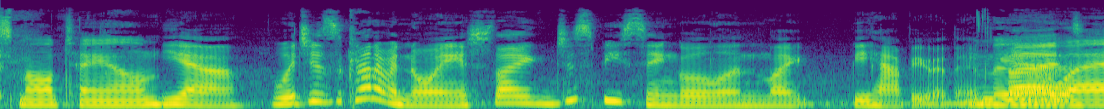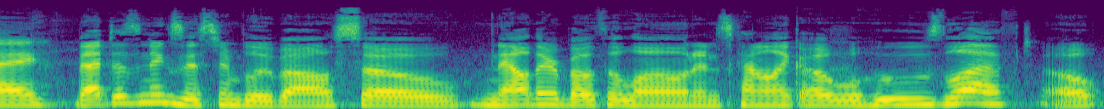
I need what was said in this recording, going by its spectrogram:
Small town. yeah, which is kind of annoying. It's like just be single and like be happy with it. Move But away. That doesn't exist in Bluebell, so now they're both alone, and it's kind of like, oh well, who's left? Oh,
